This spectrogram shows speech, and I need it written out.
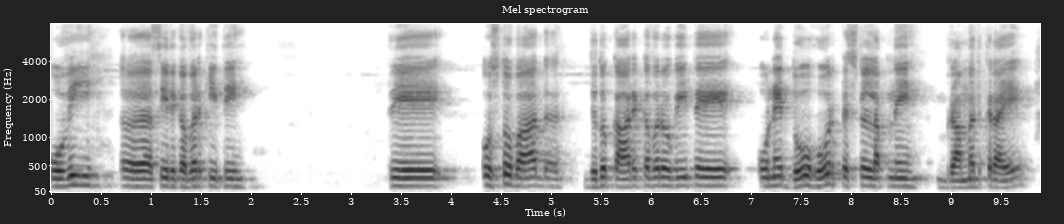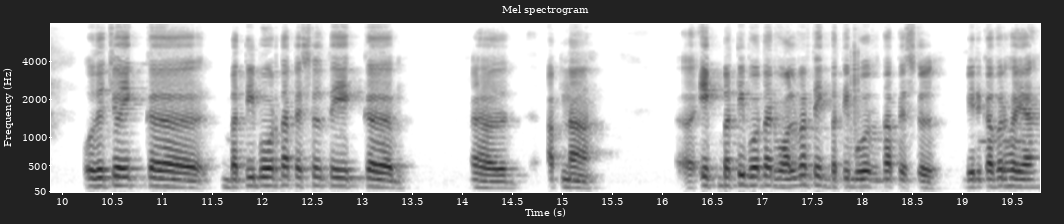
ਉਹ ਵੀ ਅਸੀਂ ਰਿਕਵਰ ਕੀਤੀ। ਤੇ ਉਸ ਤੋਂ ਬਾਅਦ ਜਦੋਂ ਕਾਰ ਰਿਕਵਰ ਹੋ ਗਈ ਤੇ ਉਹਨੇ ਦੋ ਹੋਰ ਪਿਸਟਲ ਆਪਣੇ ਬਰਾਮਦ ਕਰਾਏ। ਉਹਦੇ ਚੋਂ ਇੱਕ ਅਹ, 32 ਬੋਰ ਦਾ ਪਿਸਟਲ ਤੇ ਇੱਕ ਆਪਣਾ ਇੱਕ 32 ਬੋਰ ਦਾ ਰਿਵਾਲਵਰ ਤੇ ਇੱਕ 32 ਬੋਰ ਦਾ ਪਿਸਟਲ ਵੀ ਰਿਕਵਰ ਹੋਇਆ।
